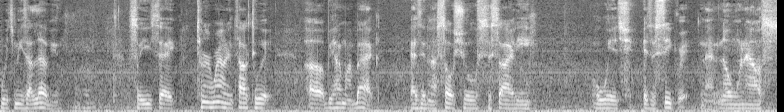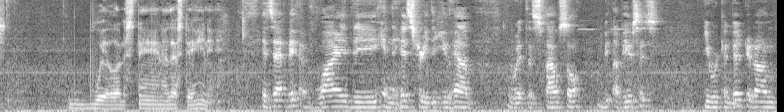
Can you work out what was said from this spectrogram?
which means I love you. Mhm. So you say turn around and talk to it uh, behind my back, as in a social society, which is a secret that no one else will understand unless they're in it. Is that why the in the history that you have with the spousal abuses, you were convicted on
